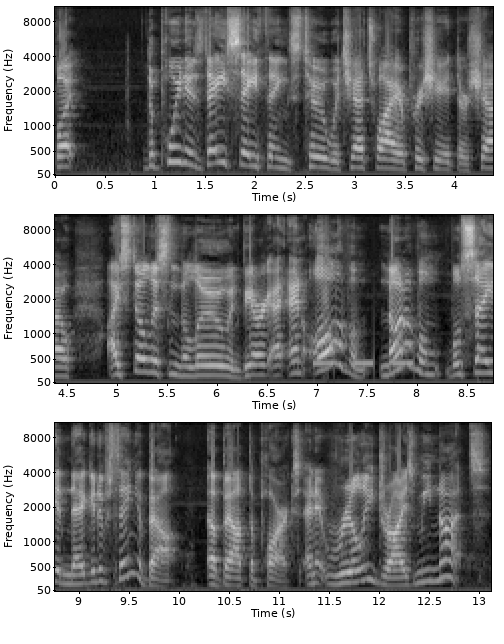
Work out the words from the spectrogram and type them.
But the point is, they say things too, which that's why I appreciate their show. I still listen to Lou and Beer, and all of them. None of them will say a negative thing about about the parks, and it really drives me nuts.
